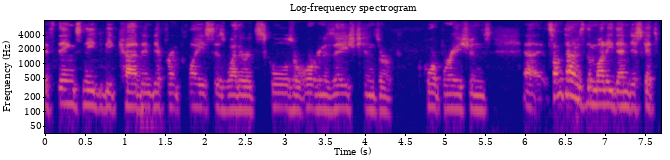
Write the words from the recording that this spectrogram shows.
if things need to be cut in different places whether it's schools or organizations or corporations uh, sometimes the money then just gets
